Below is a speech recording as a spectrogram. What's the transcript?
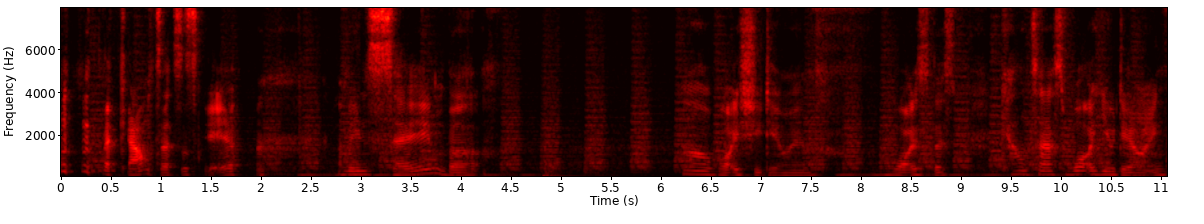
the Countess is here. I mean, same, but... Oh, what is she doing? What is this? Countess, what are you doing?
